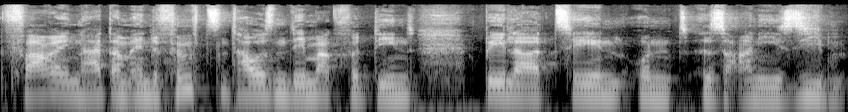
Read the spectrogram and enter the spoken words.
Farin hat am Ende 15.000 D-Mark verdient, Bela 10 und Sani 7.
